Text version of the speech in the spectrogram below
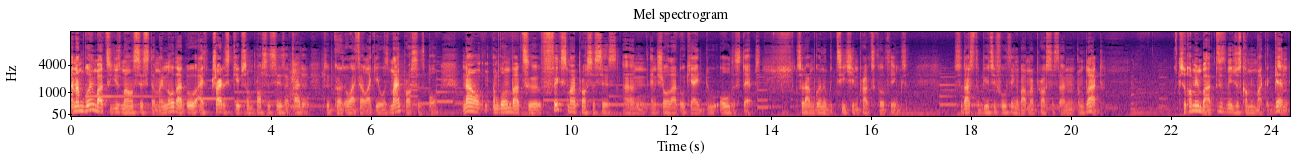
and I'm going back to use my own system. I know that oh, I try to skip some processes. I try to do because oh, I felt like it was my process, but now I'm going back to fix my processes and ensure that okay, I do all the steps, so that I'm going to be teaching practical things. So that's the beautiful thing about my process, and I'm glad. So coming back, this is me just coming back again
